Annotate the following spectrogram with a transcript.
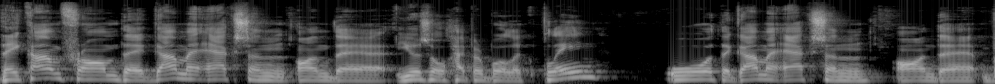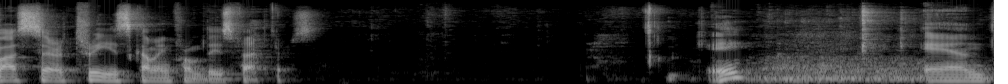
They come from the gamma action on the usual hyperbolic plane or the gamma action on the Bass-Serre trees coming from these factors. Okay, and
